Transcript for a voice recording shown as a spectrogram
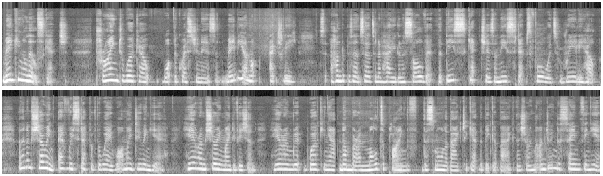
making a little sketch, trying to work out what the question is, and maybe you're not actually 100% certain of how you're going to solve it, but these sketches and these steps forwards really help. And then I'm showing every step of the way, what am I doing here? Here I'm showing my division, here I'm working out number, I'm multiplying the, the smaller bag to get the bigger bag and showing that I'm doing the same thing here.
